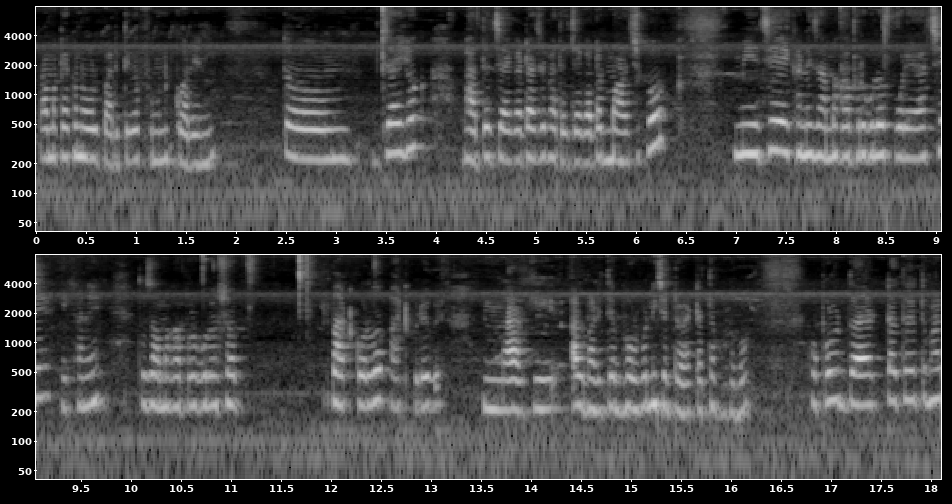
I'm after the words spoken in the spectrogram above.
তো আমাকে এখন ওর বাড়ি থেকে ফোন করেনি। তো যাই হোক, ভাতের জায়গাটা আছে, ভাতের জায়গাটা মাজবো। মেজে এখানে জামা কাপড়গুলো পরে আছে, এখানে। তো জামা কাপড়গুলো সব পাট করব পাট করে আর কি আলমারিতে ভরবো, নিচের ড্রয়ারটাতে ভরবো। উপর ড্রয়ারটাতে তোমার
